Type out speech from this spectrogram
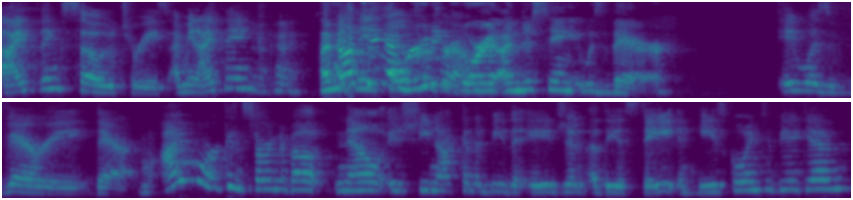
I think so, Therese. I mean, I think Okay. I'm not saying I'm rooting for it. I'm just saying it was there. It was very there. I'm more concerned about now is she not going to be the agent of the estate and he's going to be again?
